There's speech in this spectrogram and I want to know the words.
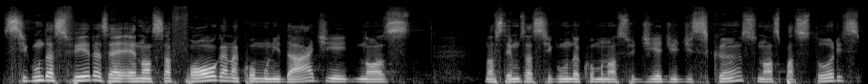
Segundas-feiras é, é nossa folga na comunidade, nós nós temos a segunda como nosso dia de descanso, nós pastores.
